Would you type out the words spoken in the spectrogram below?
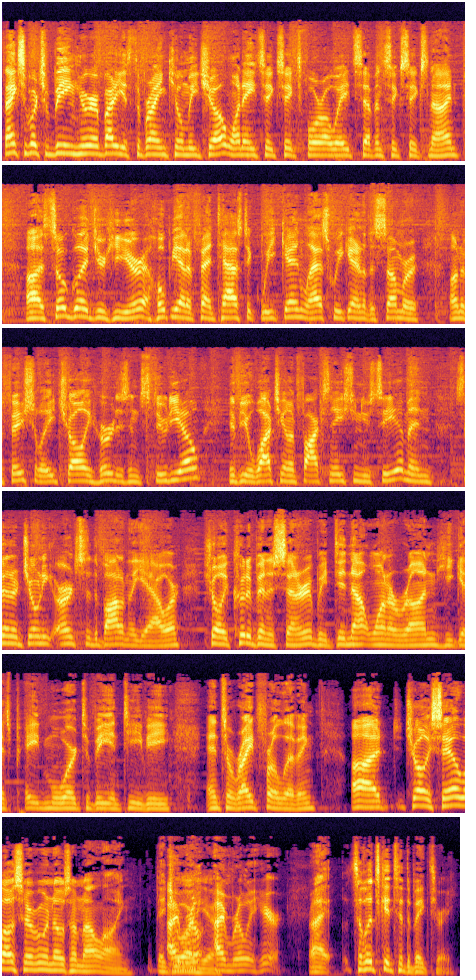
Thanks so much for being here, everybody. It's the Brian Kilmeade Show, 1 408 7669. Uh, so glad you're here. I hope you had a fantastic weekend. Last weekend of the summer, unofficially, Charlie Hurt is in studio. If you're watching on Fox Nation, you see him. And Senator Joni Ernst at the bottom of the hour. Charlie could have been a senator, but he did not want to run. He gets paid more to be in TV and to write for a living. Uh, Charlie, say hello so everyone knows I'm not lying, that you I'm are real- here. I'm really here. Right. So let's get to the big three.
